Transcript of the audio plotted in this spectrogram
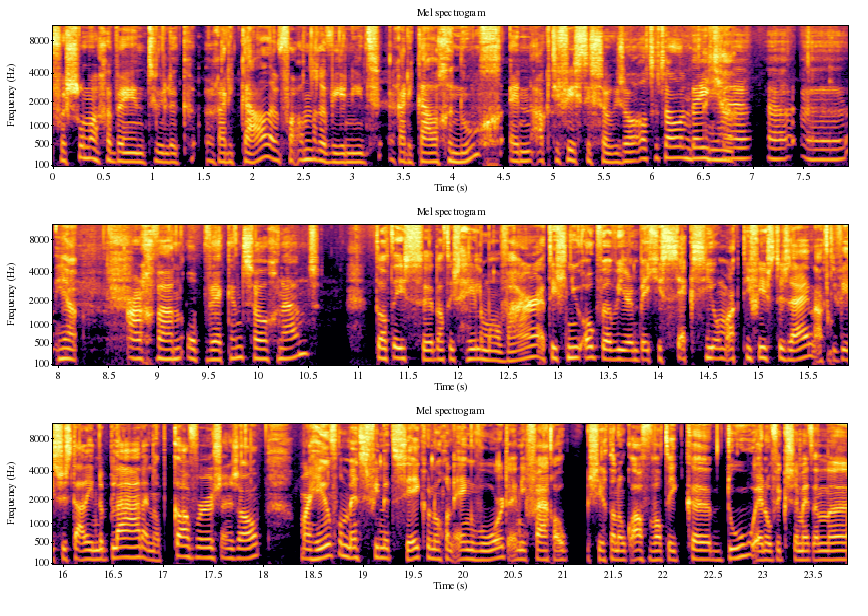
Voor sommigen ben je natuurlijk radicaal en voor anderen weer niet radicaal genoeg. En activist is sowieso altijd al een beetje Ja. eh, eh, Ja. argwaan opwekkend, zogenaamd. Dat is, eh, dat is helemaal waar. Het is nu ook wel weer een beetje sexy om activist te zijn. Activisten staan in de bladen en op covers en zo. Maar heel veel mensen vinden het zeker nog een eng woord. En die vragen ook, zich dan ook af wat ik eh, doe. En of ik ze met een. eh,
